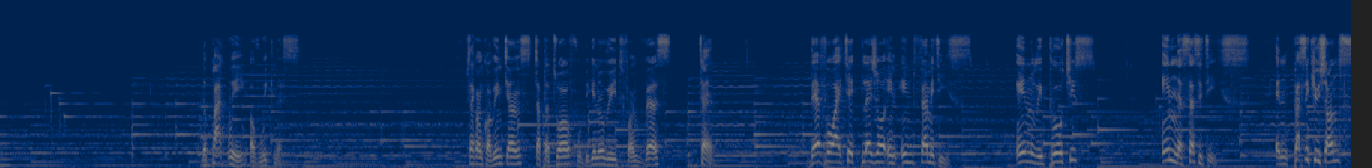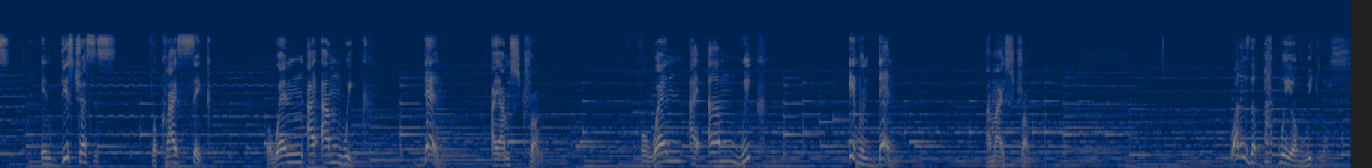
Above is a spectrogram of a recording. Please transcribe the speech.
The pathway of weakness. Second Corinthians chapter 12, we begin to read from verse 10. Therefore, I take pleasure in infirmities, in reproaches, in necessities, in persecutions, in distresses, for Christ's sake. For when I am weak, then I am strong. For when I am weak, even then am I strong. What is the pathway of weakness?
